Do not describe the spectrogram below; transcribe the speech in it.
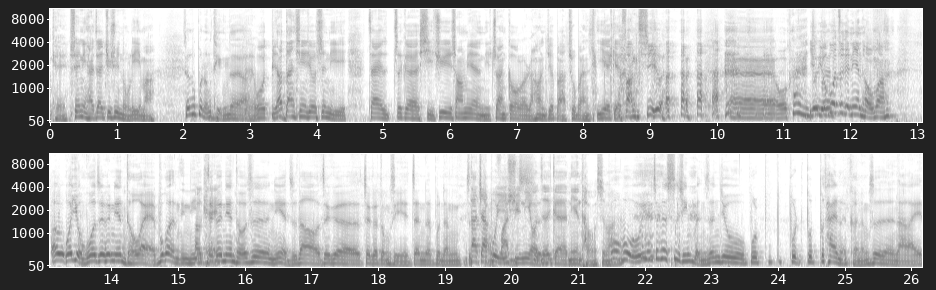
OK，所以你还在继续努力吗？这个不能停的呀。对我比较担心就是你在这个喜剧上面你赚够了，然后你就把出版业给放弃了。呃，我看有有过这个念头吗？呃，我有过这个念头哎，不过你你这个念头是你也知道，这个这个东西真的不能大家不允许你有这个念头是吗？不不，因为这个事情本身就不不不不不太可能是拿来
